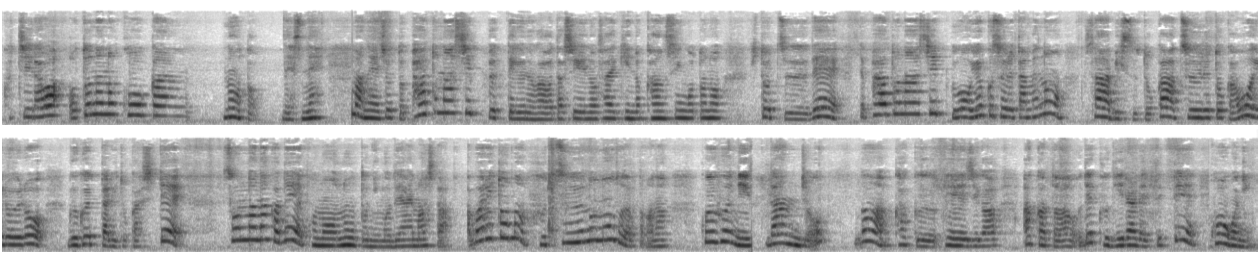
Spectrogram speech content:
こちらは大人の交換ノートですね。今ね、ちょっとパートナーシップっていうのが私の最近の関心事の一つでで、パートナーシップを良くするためのサービスとかツールとかをいろいろググったりとかして、そんな中でこのノートにも出会いました。割とまあ普通のノートだったかな。こういう風に男女が各ページが赤と青で区切られてて交互に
